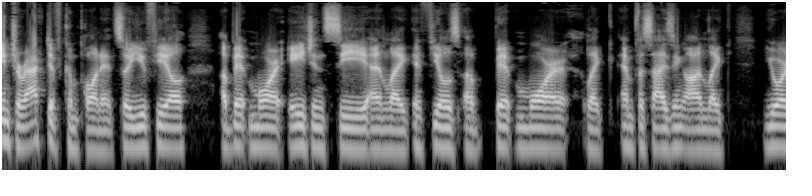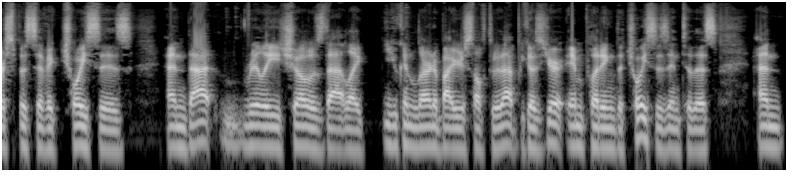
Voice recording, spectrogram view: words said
interactive component. So you feel a bit more agency and like it feels a bit more like emphasizing on like your specific choices. And that really shows that like you can learn about yourself through that because you're inputting the choices into this. And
